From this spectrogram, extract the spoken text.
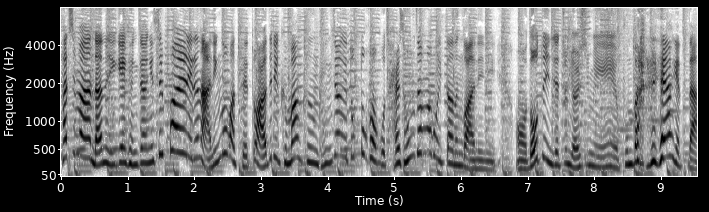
하지만 나는 이게 굉장히 슬퍼할 일은 아닌 것 같아. 또 아들이 그만큼 굉장히 똑똑하고 잘 성장하고 있다는 거 아니니. 어, 너도 이제 좀 열심히 분발을 해야겠다.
